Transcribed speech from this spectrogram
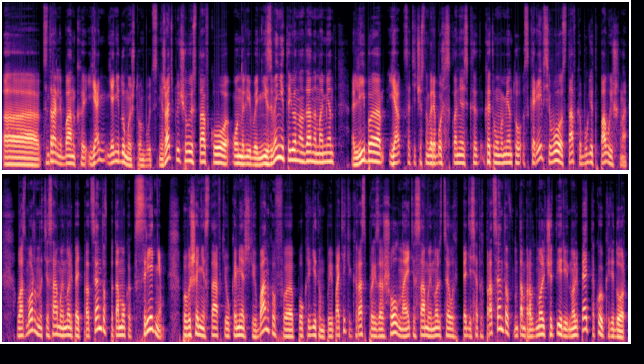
а, Центральный банк, я, я не думаю, что он будет снижать ключевую ставку, он либо не изменит ее на данный момент, либо, я, кстати, честно говоря, больше склоняюсь к, к этому моменту, скорее всего, ставка будет повышена. Возможно, на те самые 0,5%, потому как в среднем повышение ставки у коммерческих банков э, по кредитам по ипотеке как раз произошел на эти самые 0,5%, ну там, правда, 0,4, 0,5, такой коридор.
